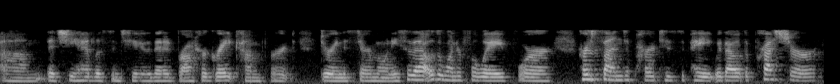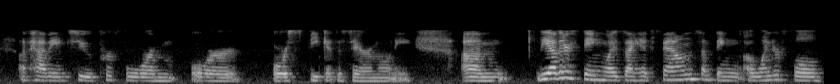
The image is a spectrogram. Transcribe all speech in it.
um, that she had listened to that had brought her great comfort during the ceremony. So that was a wonderful way for her son to participate without the pressure of having to perform or or speak at the ceremony. Um, the other thing was I had found something a wonderful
